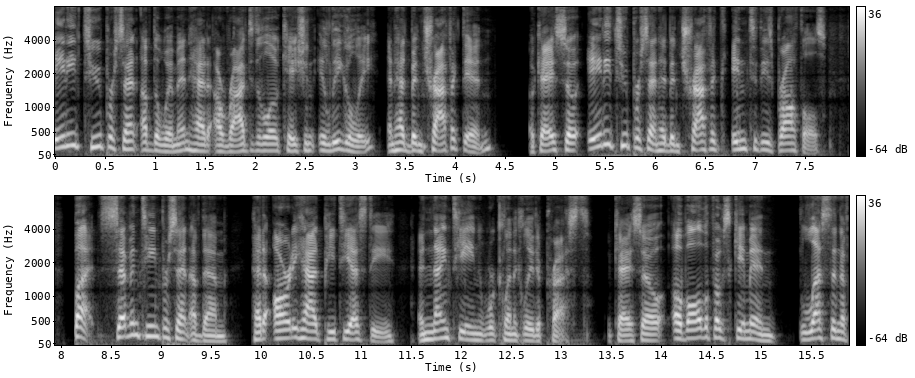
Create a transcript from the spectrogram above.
82% of the women had arrived at the location illegally and had been trafficked in. Okay, so 82% had been trafficked into these brothels, but 17% of them had already had PTSD and 19 were clinically depressed. Okay, so of all the folks that came in, less than a,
